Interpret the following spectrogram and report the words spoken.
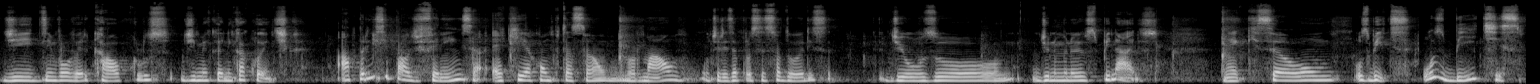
de desenvolver cálculos de mecânica quântica. A principal diferença é que a computação normal utiliza processadores de uso de números binários né, que são os bits. Os bits,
